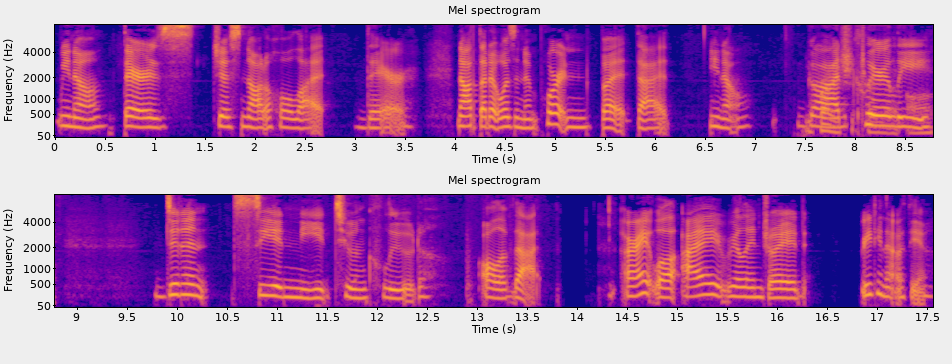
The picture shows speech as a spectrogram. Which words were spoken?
you know, there's just not a whole lot there. Not that it wasn't important, but that, you know, You God should turn that clearly didn't see a need to include all of that. All right. Well, I really enjoyed reading that with you.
